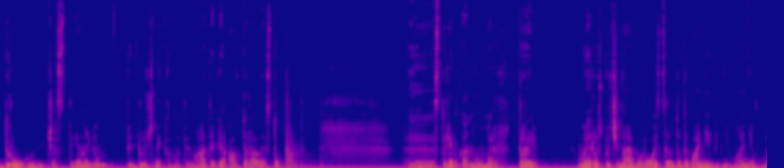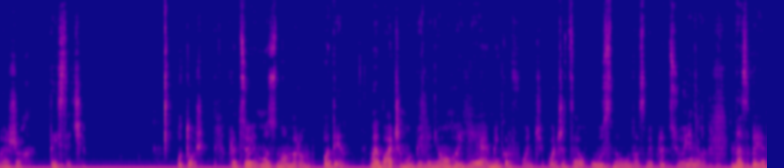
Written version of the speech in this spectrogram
другою частиною підручника математики автора листопад. Е, Сторінка номер 3. Ми розпочинаємо розділ додавання і віднімання в межах тисячі. Отож, працюємо з номером 1. Ми бачимо, біля нього є мікрофончик. Отже, це усно у нас ми працюємо. Назви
